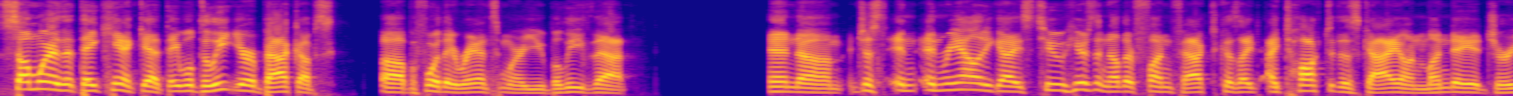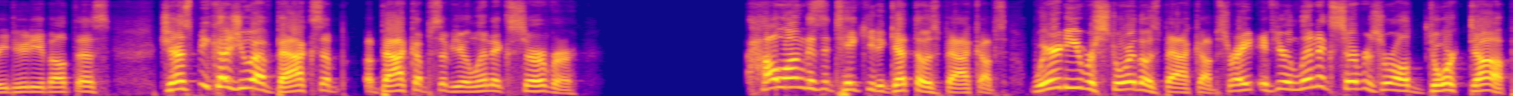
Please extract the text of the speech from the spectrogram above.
somewhere that they can't get. They will delete your backups uh, before they ransomware you. Believe that. And um, just in, in reality, guys, too, here's another fun fact because I, I talked to this guy on Monday at jury duty about this. Just because you have backs up, backups of your Linux server, how long does it take you to get those backups? Where do you restore those backups, right? If your Linux servers are all dorked up,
